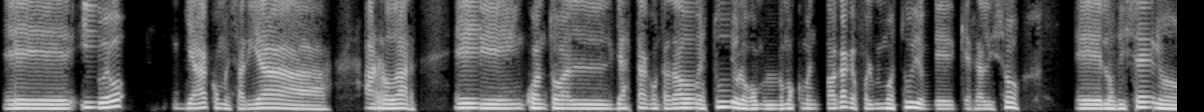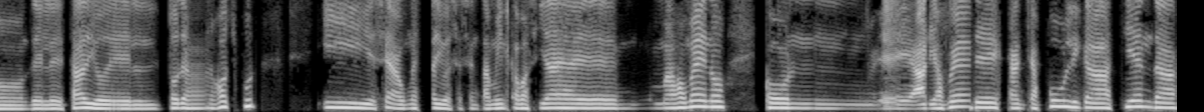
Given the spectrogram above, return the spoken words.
eh, y luego ya comenzaría a rodar. Eh, en cuanto al, ya está contratado un estudio, lo, hemos comentado acá, que fue el mismo estudio que, realizó eh, los diseños del estadio del Tottenham Hotspur, y o sea, un estadio de 60.000 capacidades más o menos, con eh, áreas verdes, canchas públicas, tiendas,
